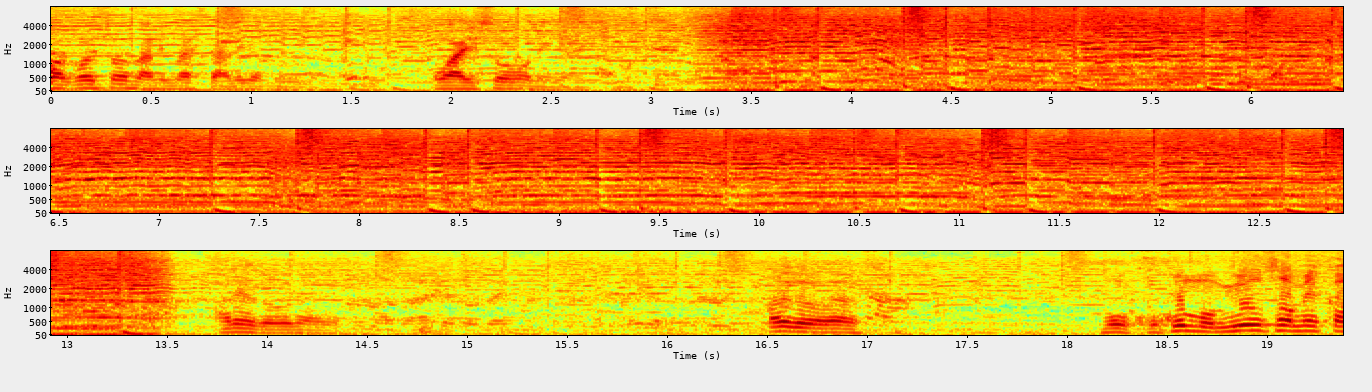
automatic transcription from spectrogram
はごちそうになりました。ありがとうございます。お会いそうお願いします。ありがとうございます。ありがとうございます。もうここも見納めか？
